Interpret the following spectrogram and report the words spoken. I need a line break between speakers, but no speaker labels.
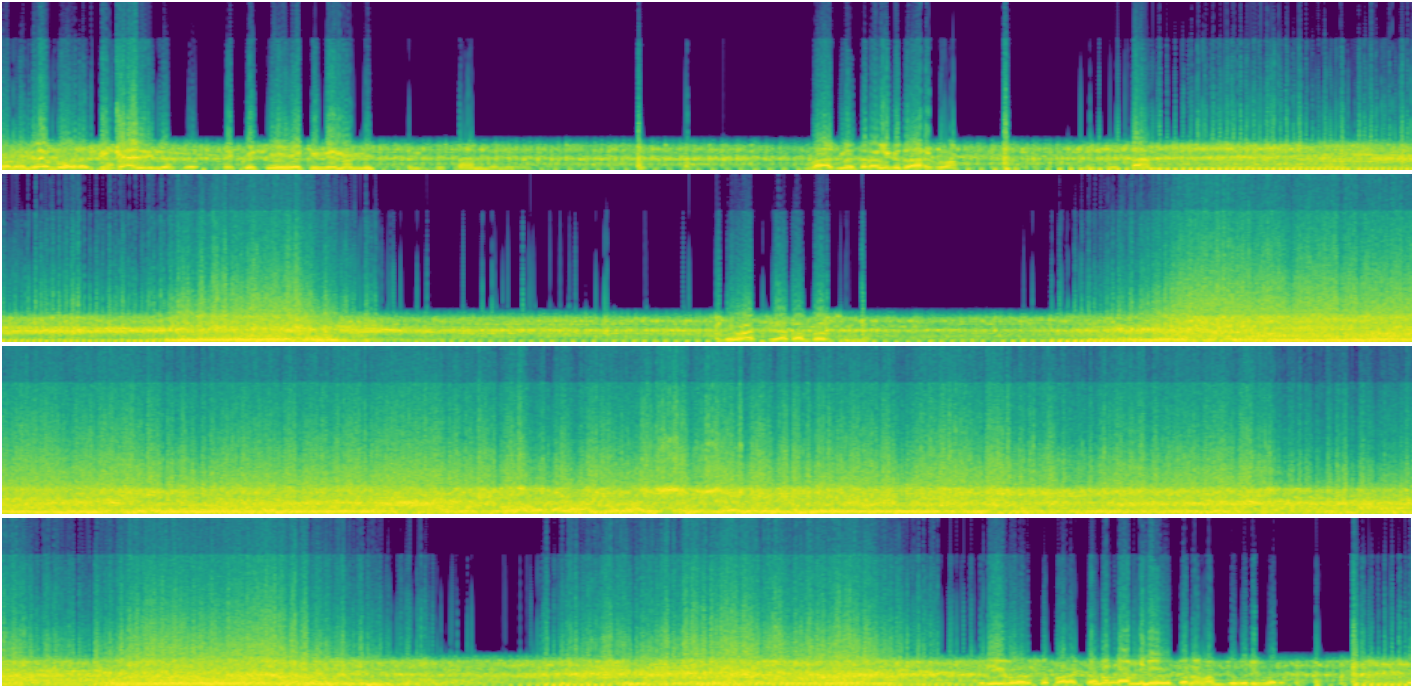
μπορώ, δεν μπορώ. Τι κάνει είναι αυτό;
Θα ακούσουμε εγώ τη δύναμη του, θα την αισθάνομαι λίγο. Βάζουμε τώρα λίγο το αργό. Να την αισθάνομαι. Λίγο έτσι θα τα δώσουμε. Rodrigo, essa para cá, não tá melhor o canal do Rodrigo.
